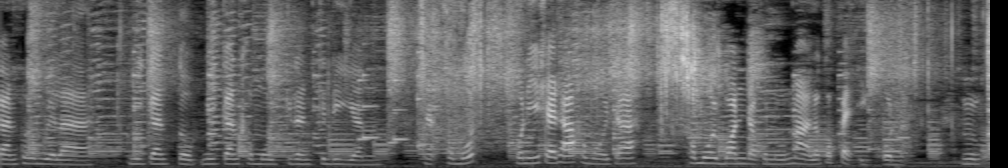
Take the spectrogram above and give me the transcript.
การเพิ่มเวลา มีการตบ มีการขโมยกระเดนกระเดียนเนี่ยสมมติคนนี้ใช้ท่าขโมยใช่ขโมยบอลจากคนนู้นมาแล้วก็แปะอีกคนอะมันโค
